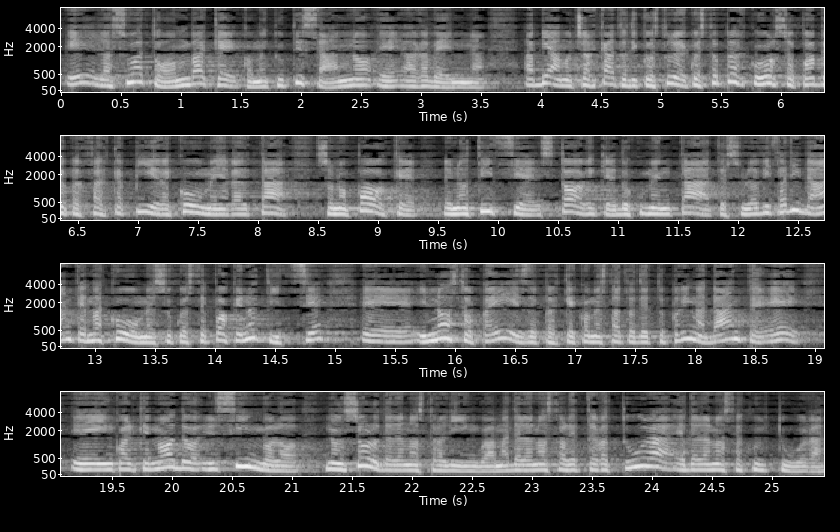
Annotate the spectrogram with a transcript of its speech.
e la sua tomba che, come tutti sanno, è a Ravenna. Abbiamo cercato di costruire questo percorso proprio per far capire come in realtà sono poche le notizie storiche documentate sulla vita di Dante, ma come su queste poche notizie eh, il nostro paese, perché come è stato detto prima, Dante è, è in qualche modo il simbolo non solo della nostra lingua, ma della nostra letteratura e della nostra cultura,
